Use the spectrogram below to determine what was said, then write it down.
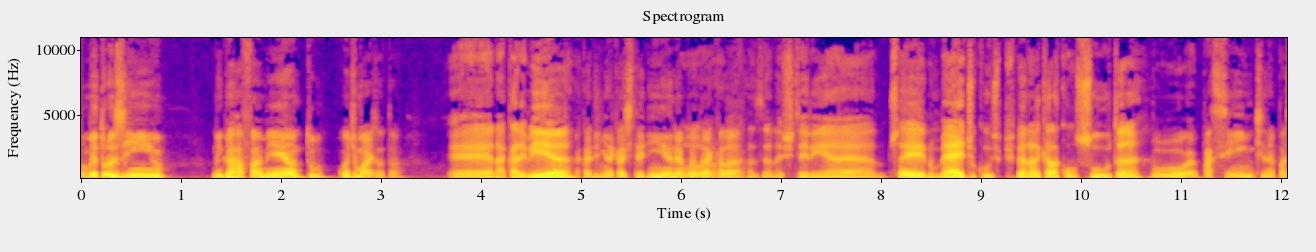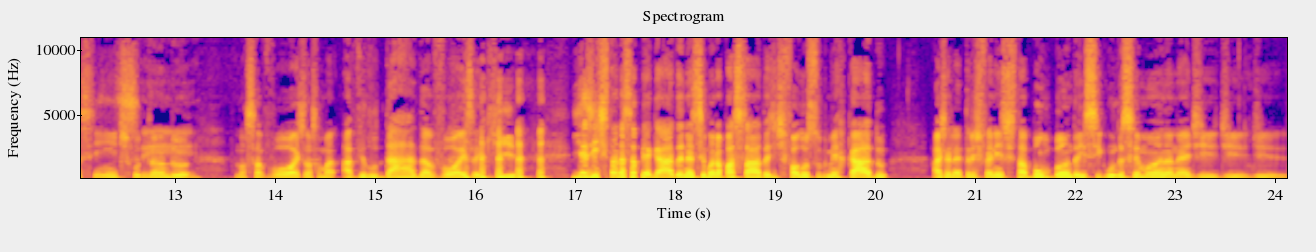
No metrozinho, no engarrafamento, onde mais, Natan? É, na academia. Na academia, naquela esteirinha, né? pô, pra dar aquela. Fazendo a esteirinha, é, não sei, no médico, esperando aquela consulta, né? Boa, paciente, né? Paciente, Sim. escutando a nossa voz, nossa aveludada voz aqui. e a gente tá nessa pegada, né? Semana passada a gente falou sobre mercado. A janela de transferência está bombando aí, segunda semana né, de, de, de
